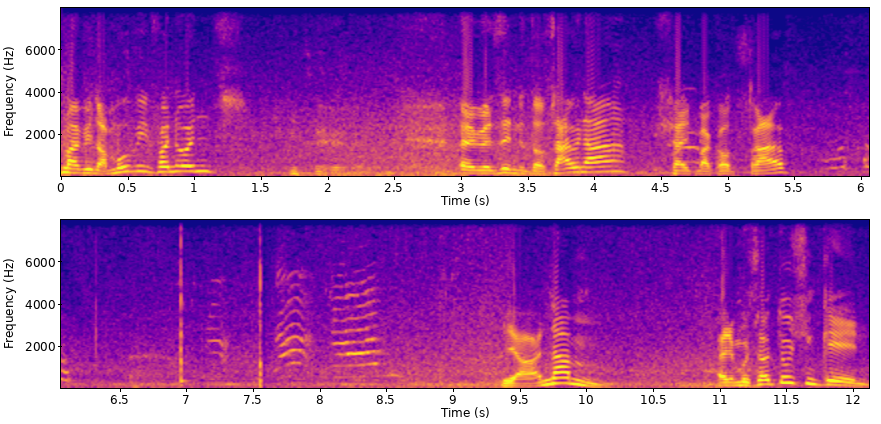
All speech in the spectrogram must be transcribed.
Mal wieder Movie von uns. Äh, wir sind in der Sauna. Ich halte mal kurz drauf. Ja, Nam. Also muss auch duschen gehen.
